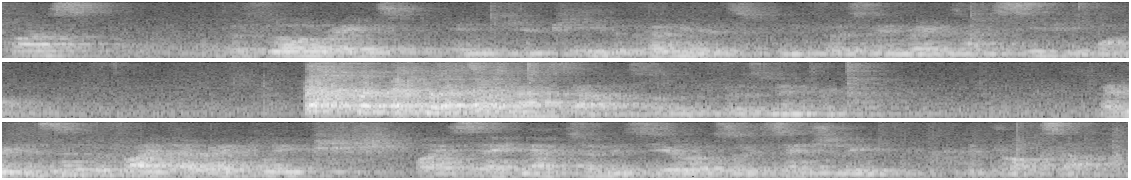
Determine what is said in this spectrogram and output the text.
plus the flow rate in QP, the permeate in the first membrane, times CP1. That's our mass balance over the first membrane. And we can simplify directly by saying that term is zero, so essentially it drops out.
